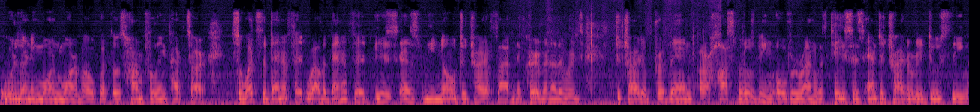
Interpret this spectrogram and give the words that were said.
we're learning more and more about what those harmful impacts are. So what's the benefit? Well, the benefit is, as we know, to try to flatten the curve. In other words, to try to prevent our hospitals being overrun with cases and to try to reduce the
